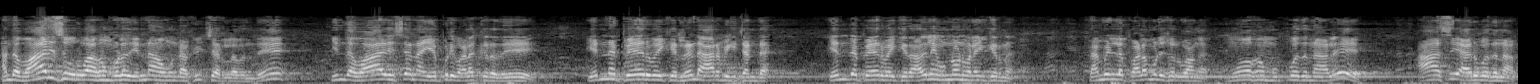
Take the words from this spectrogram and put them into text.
அந்த வாரிசு உருவாகும் பொழுது என்ன ஆகும்டா ஃபியூச்சர்ல வந்து இந்த வாரிசை நான் எப்படி வளர்க்கறது? என்ன பேர் வைக்கிறதுன்னு ஆரம்பிக்க சண்டை. எந்த பேர் வைக்கிற அதுலேயும் இன்னொன்று விளைவிக்கிறேன்னு தமிழ்ல பழமொழி சொல்லுவாங்க மோகம் முப்பது நாள் ஆசை அறுபது நாள்.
